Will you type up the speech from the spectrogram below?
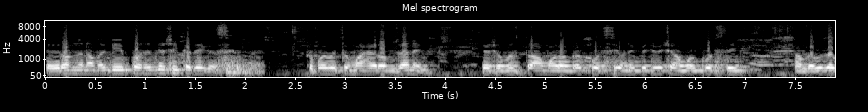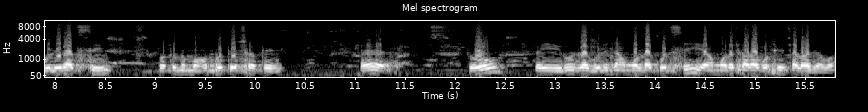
এই রমজান আমাকে এই পরহেজের শিক্ষা দিয়ে গেছে। তো পবিত্র মাহে রমজানে যে সমস্ত আমল আমরা করছি, অনেক বেশি বেশি আমল করছি, আমরা রোজাগুলি রাখছি, প্রথমে মহব্বতের সাথে হ্যাঁ? তো এই রোজাগুলি যে আমলটা করছি, এই আমলটা সারা বছরই চালা যাওয়া।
